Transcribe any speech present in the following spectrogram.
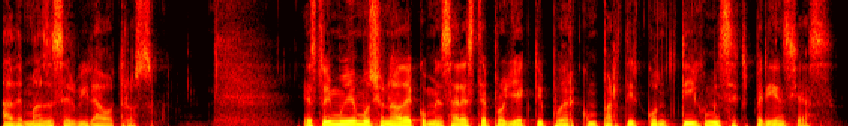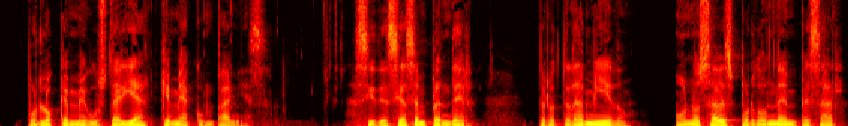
además de servir a otros. Estoy muy emocionado de comenzar este proyecto y poder compartir contigo mis experiencias, por lo que me gustaría que me acompañes. Si deseas emprender, pero te da miedo o no sabes por dónde empezar,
